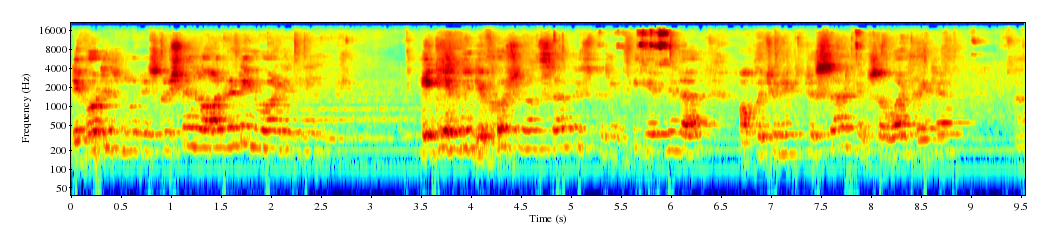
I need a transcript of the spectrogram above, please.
Devotee's mood is Krishna is already rewarded me. He gave me devotional service to him. He gave me the opportunity to serve him. So what greater uh,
